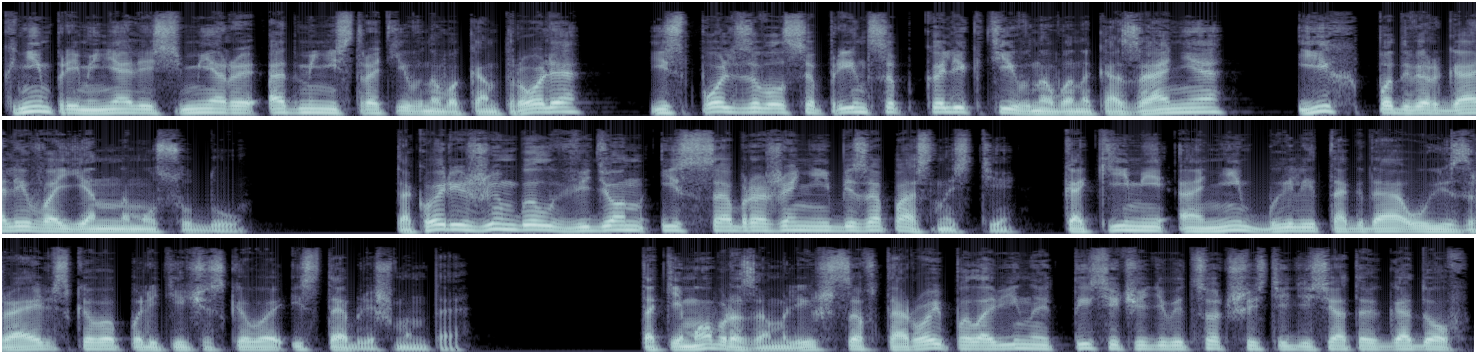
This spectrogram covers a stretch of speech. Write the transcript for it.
к ним применялись меры административного контроля, использовался принцип коллективного наказания их подвергали военному суду. Такой режим был введен из соображений безопасности, какими они были тогда у израильского политического истеблишмента. Таким образом, лишь со второй половины 1960-х годов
